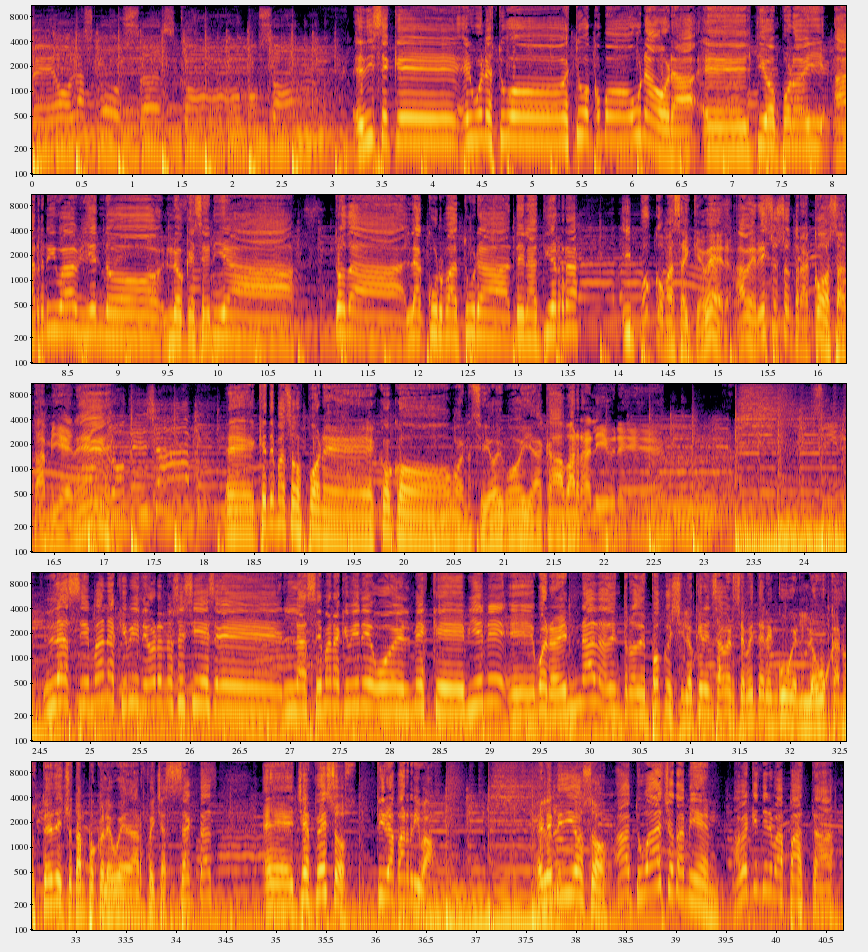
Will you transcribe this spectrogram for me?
Veo las cosas como son. Eh, dice que el vuelo estuvo estuvo como una hora. el tío por ahí arriba viendo lo que sería toda la curvatura de la Tierra y poco más hay que ver. A ver, eso es otra cosa también, ¿eh? Eh, ¿Qué temas os pone, Coco? Bueno, sí, hoy voy acá a barra libre. La semana que viene, ahora no sé si es eh, la semana que viene o el mes que viene. Eh, bueno, en nada dentro de poco. Y si lo quieren saber, se meten en Google y lo buscan ustedes. Yo tampoco le voy a dar fechas exactas. Jeff Bezos, tira para arriba. El envidioso. Ah, tu yo también. A ver quién tiene más pasta.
